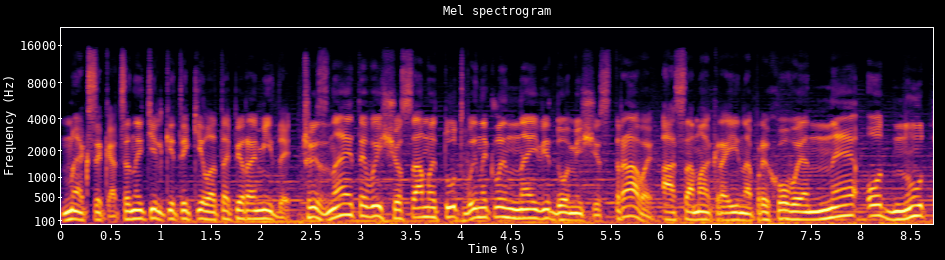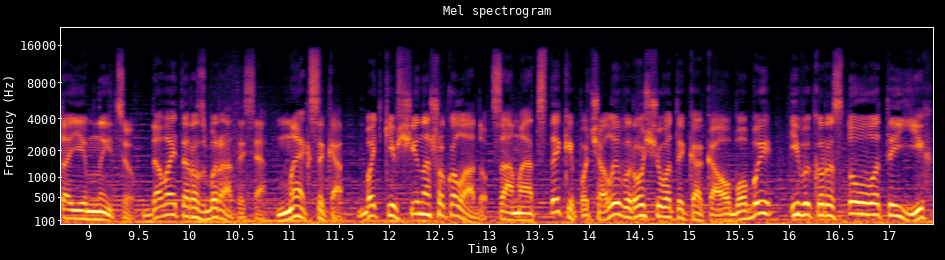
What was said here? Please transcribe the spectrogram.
Мексика це не тільки текіла та піраміди. Чи знаєте ви, що саме тут виникли найвідоміші страви, а сама країна приховує не одну таємницю? Давайте розбиратися. Мексика батьківщина шоколаду. Саме ацтеки почали вирощувати какао-боби і використовувати їх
